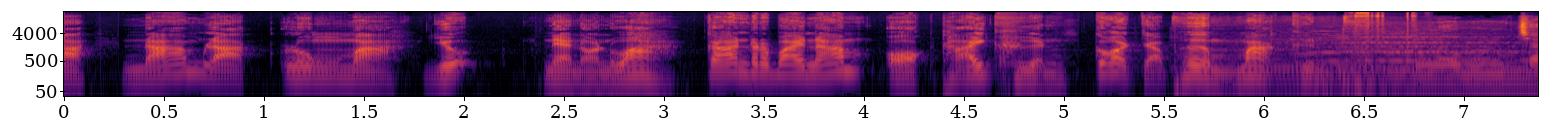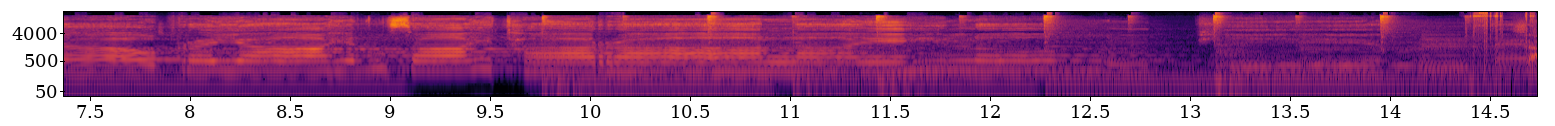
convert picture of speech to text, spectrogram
น้ำหลากลงมาเยอะ แน่นอนว่าการระบายน้ำออกท้ายเขื่อนก็จะเพิ่มมากขึ้นลมเจ้าพระยาเห็นสายทาราไหลลงเ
